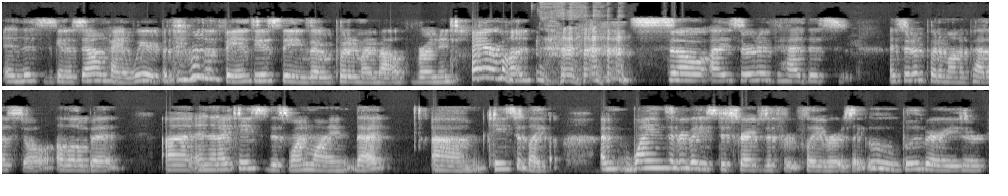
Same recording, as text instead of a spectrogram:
and this is going to sound kind of weird, but they were the fanciest things I would put in my mouth for an entire month. so I sort of had this, I sort of put them on a pedestal a little bit. Uh, and then I tasted this one wine that um, tasted like um, wines. Everybody describes the fruit flavors like ooh blueberries or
